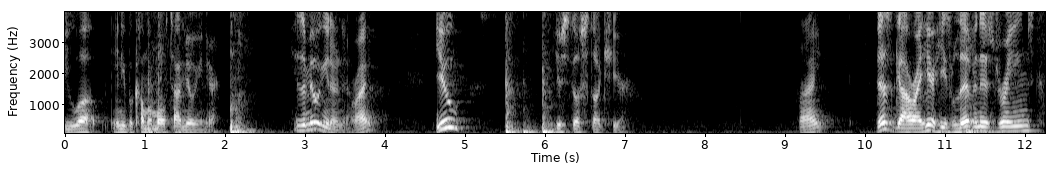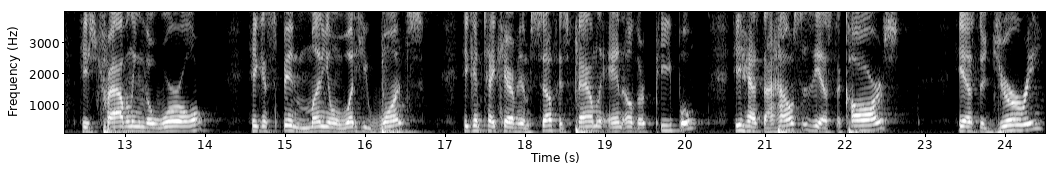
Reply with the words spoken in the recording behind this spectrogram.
you up and you become a multimillionaire. He's a millionaire now, right? You, you're still stuck here. Right? This guy right here, he's living his dreams. He's traveling the world. He can spend money on what he wants. He can take care of himself, his family, and other people. He has the houses, he has the cars, he has the jewelry,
